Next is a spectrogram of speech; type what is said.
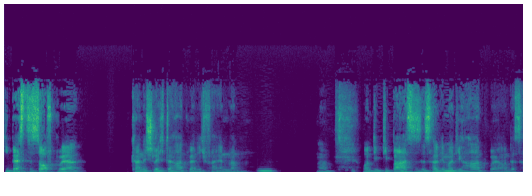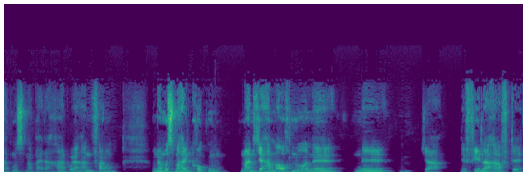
Die beste Software kann eine schlechte Hardware nicht verändern. Mhm. Ja? Und die, die Basis ist halt immer die Hardware. Und deshalb muss man bei der Hardware anfangen. Und dann muss man halt gucken. Manche haben auch nur eine, eine, ja, eine fehlerhafte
